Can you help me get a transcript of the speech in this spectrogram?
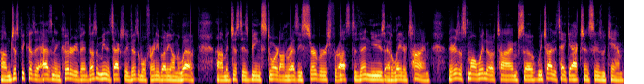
Um, just because it has an encoder event doesn't mean it's actually visible for anybody on the web. Um, it just is being stored on Resi servers for us to then use at a later time. There is a small window of time, so we try to take action as soon as we can.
